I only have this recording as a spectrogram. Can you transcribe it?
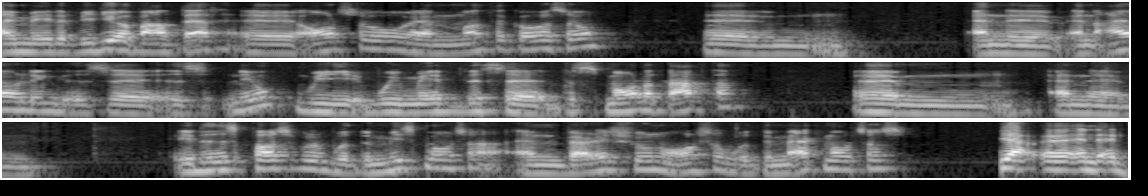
I made a video about that uh, also a month ago or so. Um, and uh, and IO Link is uh, is new. We we made this the small adapter, um, and um, it is possible with the MIS motor and very soon also with the MAC motors. Yeah, and, and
